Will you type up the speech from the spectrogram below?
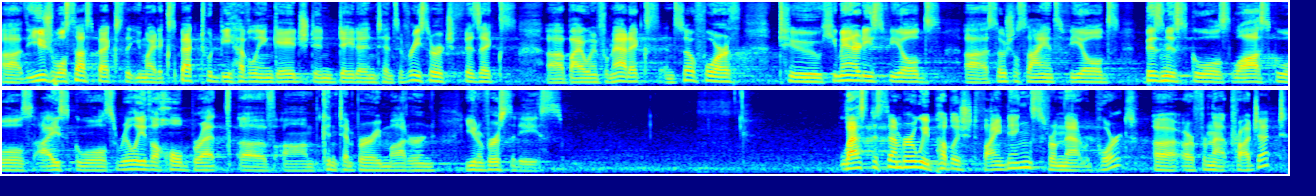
uh, the usual suspects that you might expect would be heavily engaged in data intensive research, physics, uh, bioinformatics, and so forth, to humanities fields, uh, social science fields, business schools, law schools, iSchools, really the whole breadth of um, contemporary modern universities. Last December, we published findings from that report, uh, or from that project,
